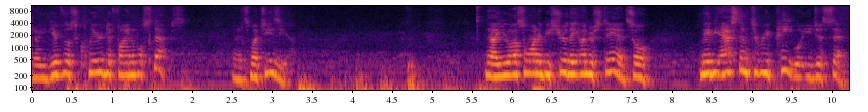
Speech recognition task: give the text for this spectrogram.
you know, you give those clear, definable steps, and it's much easier. Now, you also want to be sure they understand, so maybe ask them to repeat what you just said.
